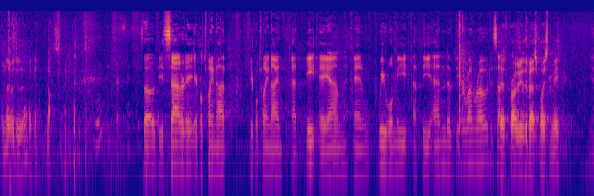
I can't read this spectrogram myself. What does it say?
I'll never do that again. No. so it would be Saturday, April 29th, April 29th at 8 a.m., and we will meet at the end of Deer Run Road, is That's that? probably the best place to meet. Yeah.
